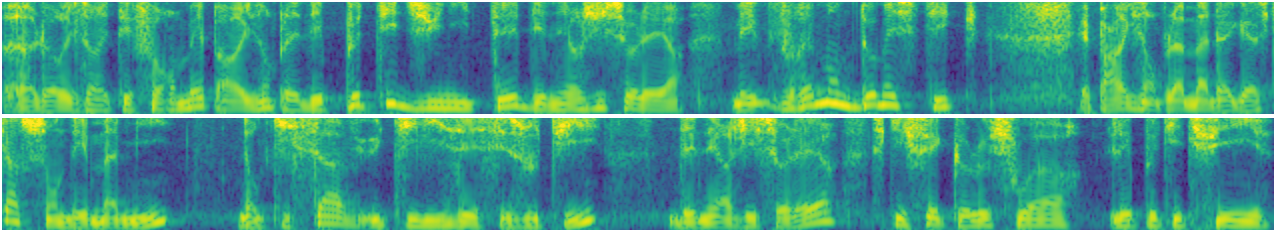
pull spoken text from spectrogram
alors ils ont été formés par exemple à des petites unités d'énergie solaire, mais vraiment domestiques. Et par exemple à Madagascar, ce sont des mamies, donc qui savent utiliser ces outils d'énergie solaire, ce qui fait que le soir, les petites filles,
